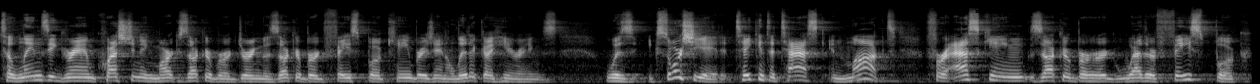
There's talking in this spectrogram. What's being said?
to Lindsey Graham questioning Mark Zuckerberg during the Zuckerberg Facebook Cambridge Analytica hearings, was exorciated, taken to task, and mocked for asking Zuckerberg whether Facebook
